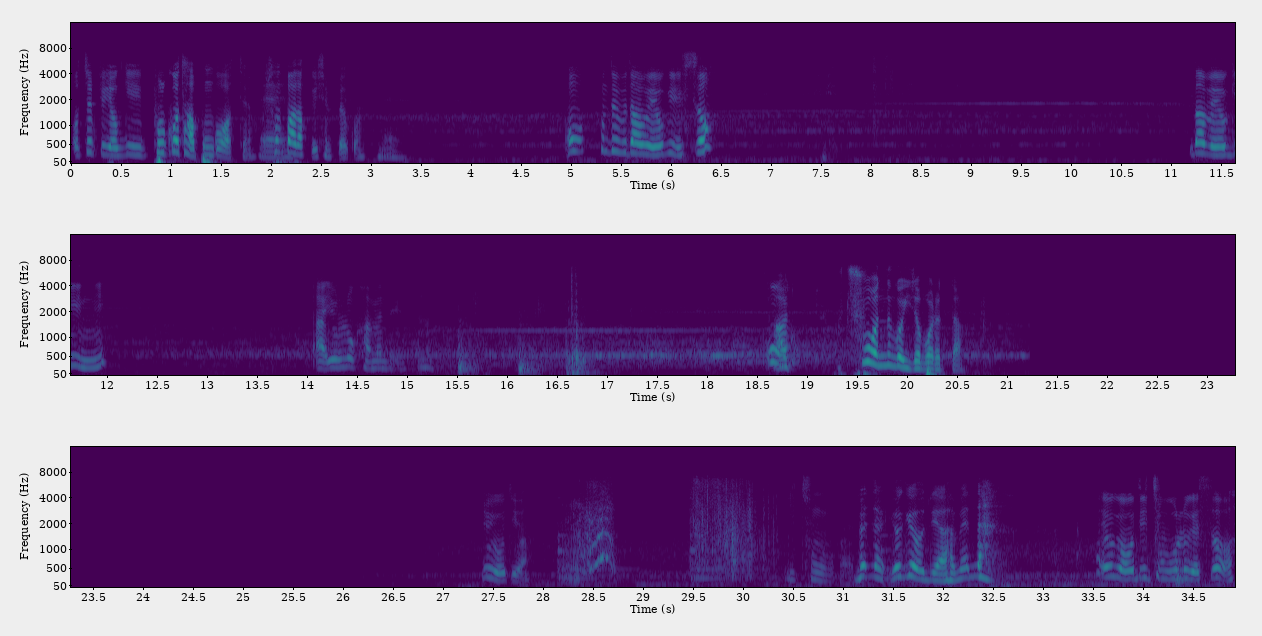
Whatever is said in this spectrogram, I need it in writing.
어차피 여기 볼 거 다 본 거 같아요. 네. 손바닥 귀신 빼고. 네. 어? 근데 왜 나 왜 여기 있어? 나 왜 여기 있니? 아, 여기로 가면 되겠구나. 오! 아, 추 얻는 거 잊어버렸다. 여기 어디야? 2층으로 가야 돼. 맨날 여기 어디야? 맨날 아, 여기 어디지 모르겠어.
